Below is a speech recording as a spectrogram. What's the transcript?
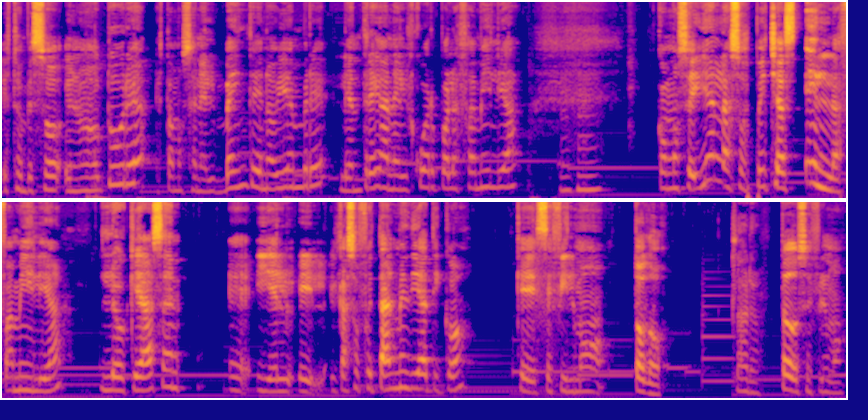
esto empezó el 9 de octubre. Estamos en el 20 de noviembre. Le entregan el cuerpo a la familia. Como seguían las sospechas en la familia, lo que hacen. eh, y el, el- el caso fue tan mediático que se filmó todo. Claro. Todo se filmó.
